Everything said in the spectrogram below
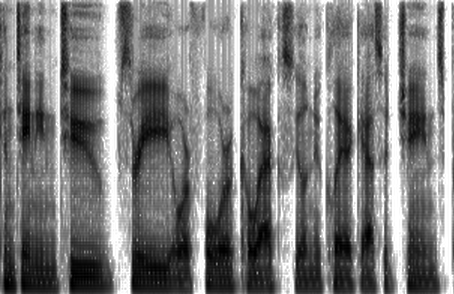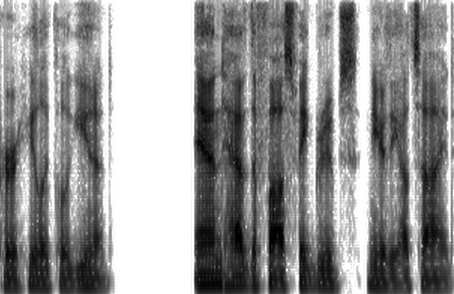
containing two, three, or four coaxial nucleic acid chains per helical unit, and have the phosphate groups near the outside.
